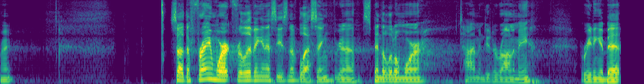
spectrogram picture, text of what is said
right? So, the framework for living in a season of blessing, we're going to spend a little more time in Deuteronomy, reading a bit.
